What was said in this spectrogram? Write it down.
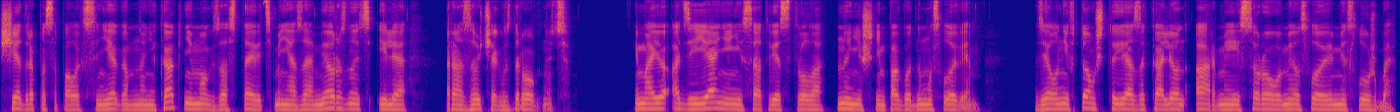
щедро посыпал их снегом, но никак не мог заставить меня замерзнуть или разочек вздрогнуть. И мое одеяние не соответствовало нынешним погодным условиям. Дело не в том, что я закален армией и суровыми условиями службы.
